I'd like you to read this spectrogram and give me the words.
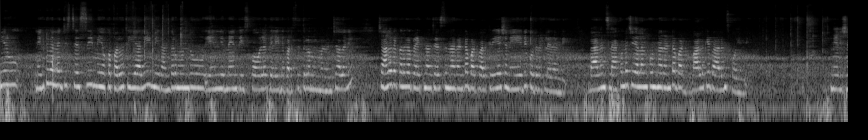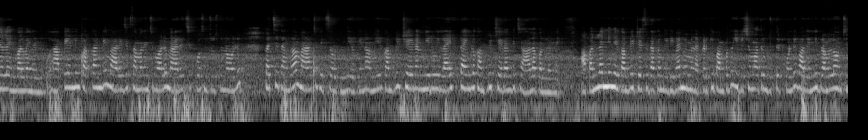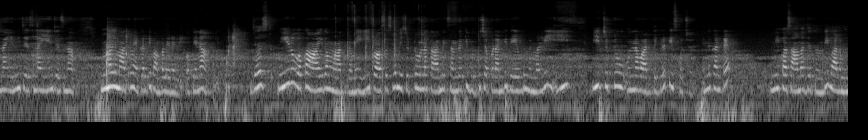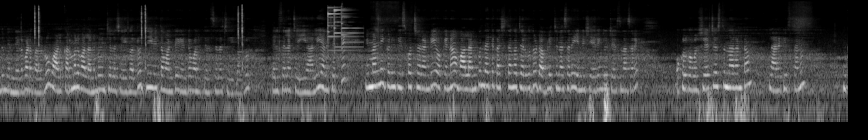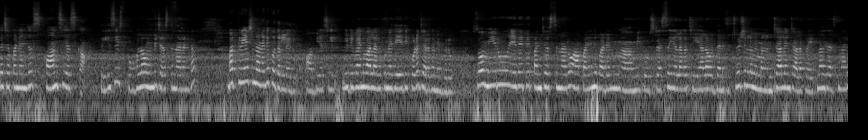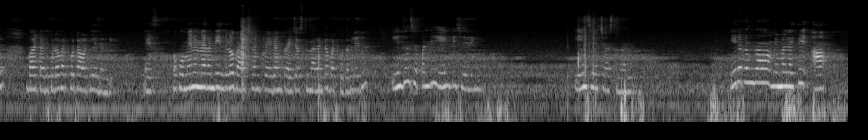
మీరు నెగిటివ్ ఎనర్జీస్ చేసి మీ యొక్క పరువు తీయాలి. మీరందరి ముందు ఏం నిర్ణయం తీసుకోవాలో తెలియని పరిస్థితుల్లో మిమ్మల్ని ఉంచాలని చాలా రకాలుగా ప్రయత్నాలు చేస్తున్నారంట బట్ వాళ్ళ క్రియేషన్ ఏది కుదరట్లేదండి. బ్యాలెన్స్ లేకుండా చేయాలనుకుంటున్నారంట బట్ వాళ్ళకే బ్యాలెన్స్ పోయింది. మీ విషయంలో ఇన్వాల్వ్ అయినందుకు. హ్యాపీ ఎండింగ్ పక్కండి మ్యారేజ్కి సంబంధించిన వాళ్ళు మ్యారేజ్ కోసం చూస్తున్న వాళ్ళు ఖచ్చితంగా మ్యాచ్ ఫిక్స్ అవుతుంది ఓకేనా మీరు కంప్లీట్ చేయడానికి మీరు ఈ లైఫ్ టైంలో కంప్లీట్ చేయడానికి చాలా పనులు ఉన్నాయి. ఆ పనులన్నీ మీరు కంప్లీట్ చేసేదాకా మీ డివైన్ మిమ్మల్ని ఎక్కడికి పంపదు. ఈ విషయం మాత్రం గుర్తుపెట్టుకోండి. వాళ్ళు ఎన్ని భ్రమలో ఉంచినా ఎన్ని చేసినా ఏం చేసినా మిమ్మల్ని మాత్రం ఎక్కడికి పంపలేరండి ఓకేనా జస్ట్ మీరు ఒక ఆయుధం మాత్రమే. ఈ ప్రాసెస్లో మీ చుట్టూ ఉన్న కార్మిక్స్ అందరికీ బుద్ధి చెప్పడానికి దేవుడు మిమ్మల్ని ఈ ఈ చుట్టూ ఉన్న వారి దగ్గర తీసుకొచ్చారు. ఎందుకంటే మీకు ఆ సామర్థ్యత ఉంది వాళ్ళ ముందు మీరు నిలబడగలరు వాళ్ళ కర్మలు వాళ్ళు అనుభవించేలా చేయగలరు జీవితం అంటే ఏంటో వాళ్ళకి తెలిసేలా చేయగలరు తెలిసేలా చేయాలి అని చెప్పి మిమ్మల్ని ఇక్కడికి తీసుకొచ్చారండి ఓకేనా? వాళ్ళు అనుకుంది అయితే ఖచ్చితంగా జరుగుతూ డబ్బులు ఇచ్చినా సరే ఎన్ని షేరింగ్లు చేసినా సరే ఒకరికొకరు షేర్ చేస్తున్నారంట క్లారిటీ ఇస్తాను. ఇంకా చెప్పండి ఏంజల్స్ కాన్సియస్గా తెలిసి స్పృహలో ఉండి చేస్తున్నారంట. బట్ క్రియేషన్ అనేది కుదరలేదు ఆబ్వియస్లీ మీ డివైన్ వాళ్ళు అనుకునేది ఏది కూడా జరగనివ్వరు. సో మీరు ఏదైతే పని చేస్తున్నారో ఆ పనిని బడన్ మీకు స్ట్రెస్ అయ్యేలాగా చేయాలా వద్దనే సిచ్యువేషన్లో మిమ్మల్ని ఉంచాలని చాలా ప్రయత్నాలు చేస్తున్నారు. బట్ అది కూడా వర్కౌట్ అవ్వట్లేదండి. ఎస్ ఒక ఉమెన్ ఉన్నారండి ఇందులో బ్యాచ్ ర్యాంక్ చేయడానికి ట్రై చేస్తున్నారంట బట్ కుదరలేదు. ఏంజల్ చెప్పండి? ఏంటి షేరింగ్ ఏం షేర్ చేస్తున్నారు? ఏ రకంగా మిమ్మల్ని అయితే ఆ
